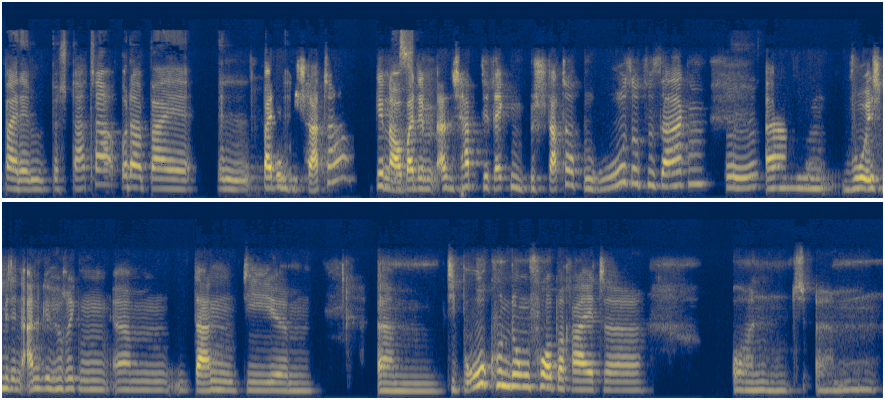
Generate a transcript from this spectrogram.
bei dem Bestatter oder bei in, bei dem Bestatter? Genau, Was? bei dem, also ich habe direkt ein Bestatterbüro sozusagen, mhm. ähm, wo ich mit den Angehörigen ähm, dann die, ähm, die Beurkundung vorbereite und ähm,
